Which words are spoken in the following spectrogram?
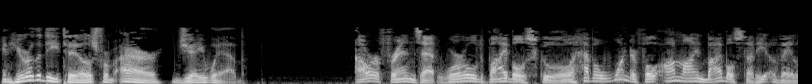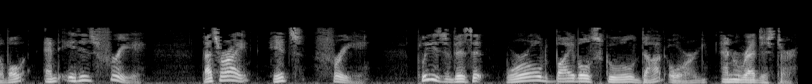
And here are the details from our Jay Webb. Our friends at World Bible School have a wonderful online Bible study available, and it is free. That's right, it's free please visit worldbibleschool.org and register.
